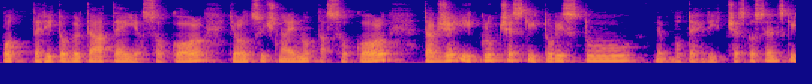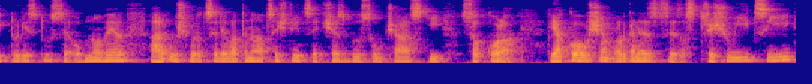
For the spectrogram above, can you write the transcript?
pod, tehdy to byl TATJ Sokol, tělocvičná jednota Sokol, takže i klub českých turistů, nebo tehdy československých turistů se obnovil, ale už v roce 1946 byl součástí Sokola. Jako ovšem organizace zastřešující,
